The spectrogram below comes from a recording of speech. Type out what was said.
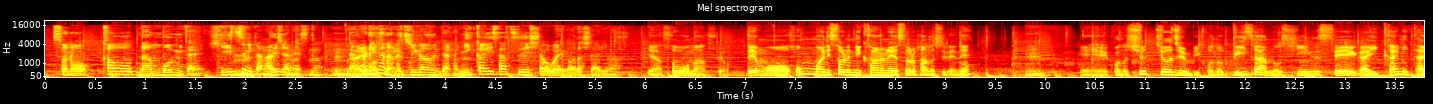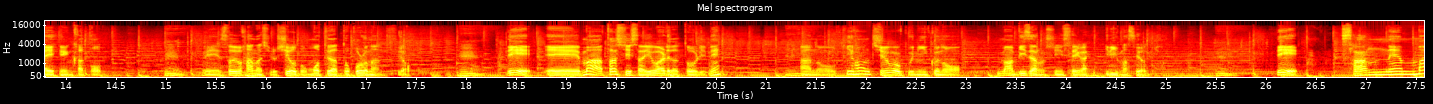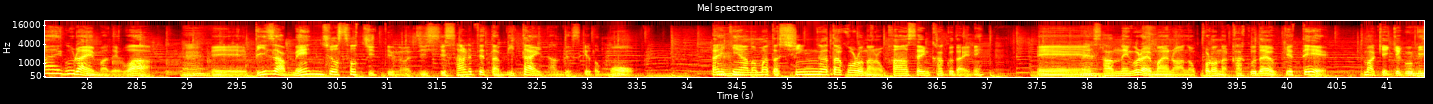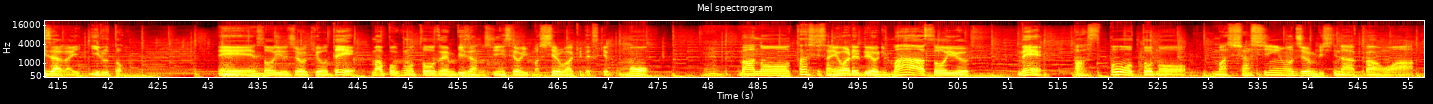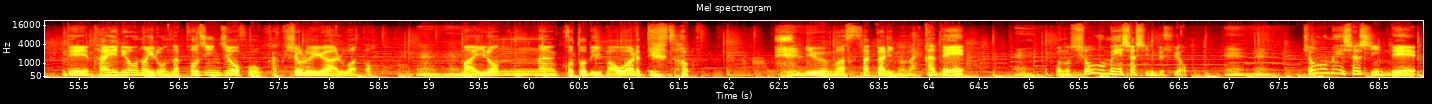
その顔なんぼみたいな比率みたいなのあるじゃないですか。あれがなんか違うんだから2回撮影した覚えが私あります。いやそうなんですよ。でもほんまにそれに関連する話でね。うん。えーこの出張準備このビザの申請がいかに大変かと、うん。えーそういう話をしようと思ってたところなんですよ。うん。で、えーまあタッシーさん言われた通りねうん。あの基本中国に行くの、まあ、ビザの申請がいりますよと。で3年前ぐらいまでは、うん。うん。えービザ免除措置っていうのが実施されてたみたいなんですけども最近うんあのまた新型コロナの感染拡大ね、えーうん3年ぐらい前のあのコロナ拡大を受けて、まあ、結局ビザがいると、えーうんそういう状況で、まあ、僕も当然ビザの申請を今してるわけですけども、うん。まあ、あのタッシーさん言われるようにまあそういうねパスポートの、まあ、写真を準備しなあかんわで大量のいろんな個人情報を書く書類があるわとうん。うん。まあいろんなことで今追われてるとうんいう真っ盛りの中でうん。この証明写真ですようん。うん。証明写真で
